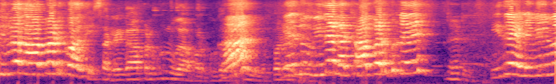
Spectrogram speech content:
విలువ కాపాడుకోవాలి సరే కాపాడుకు ఇదేనా? కాపాడుకునేది ఇదే విలువ?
